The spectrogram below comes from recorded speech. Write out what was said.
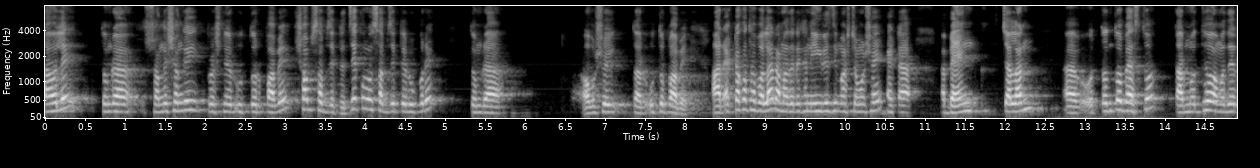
তাহলে তোমরা সঙ্গে সঙ্গেই প্রশ্নের উত্তর পাবে। সব সাবজেক্টের যে কোনো সাবজেক্টের উপরে তোমরা অবশ্যই তার উত্তর পাবে। আর একটা কথা বলার, আমাদের এখানে ইংরেজি মাস্টারমশাই একটা ব্যাংক চালান অত্যন্ত ব্যস্ত। তার মধ্যেও আমাদের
